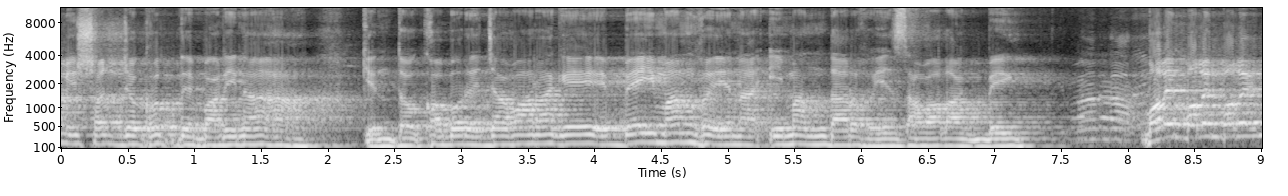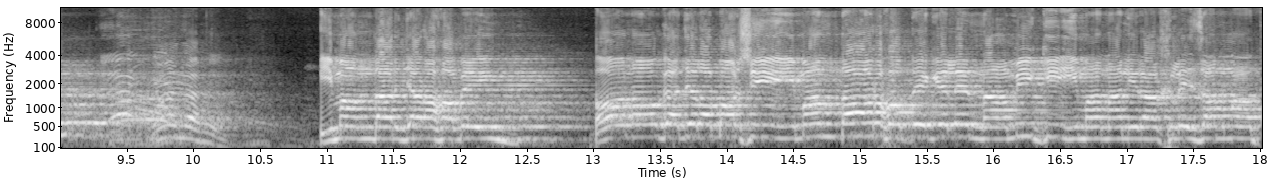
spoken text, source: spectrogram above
আমি সহ্য করতে পারি না। কিন্তু খবরে যাওয়ার আগে বেঈমান হয়ে না ইমানদার হয়ে যাওয়া লাগবে। বলেন বলেন বলেন। ইমানদার যারা হবে অনগা জেলাবাসী ইমানদার হতে গেলে নামি কি ইমান আলী রাখলে জান্নাত?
